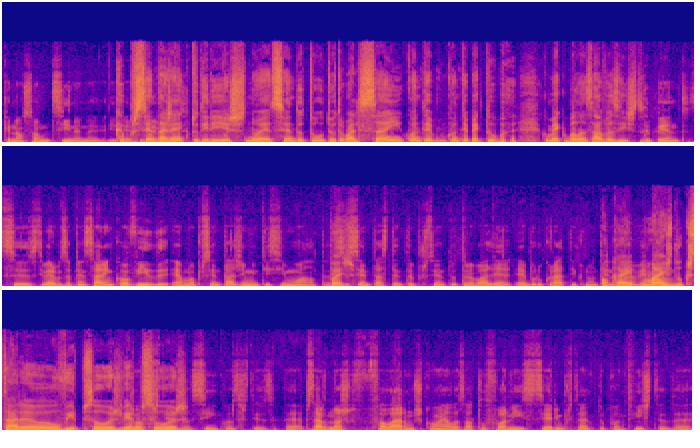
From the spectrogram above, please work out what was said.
que não são medicina. Né, que percentagem é que tu dirias, não é? Sendo o teu trabalho 100, quanto tempo, quanto tempo é que tu, como é que balançavas isto? Depende. Se, estivermos a pensar em Covid, é uma percentagem muitíssimo alta. Pois. 60% a 70% do trabalho é, é, burocrático, não tem okay, nada a ver mais com... do que estar a ouvir pessoas, ver com pessoas. Certeza, sim, com certeza. Uh, apesar de nós falarmos com elas ao telefone e isso ser importante do ponto de vista da,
